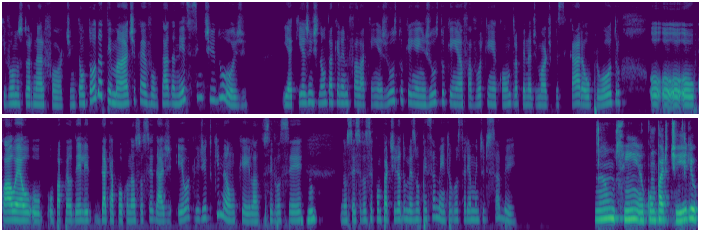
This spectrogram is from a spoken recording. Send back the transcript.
que vão nos tornar forte. Então, toda a temática é voltada nesse sentido hoje. E aqui a gente não está querendo falar quem é justo, quem é injusto, quem é a favor, quem é contra a pena de morte para esse cara ou para o outro, ou, ou, ou, qual é o, o, papel dele daqui a pouco na sociedade. Eu acredito que não, Keila. Se você. Uhum. Não sei se você compartilha do mesmo pensamento, eu gostaria muito de saber. Não, sim, eu compartilho.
